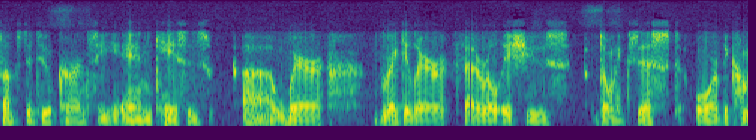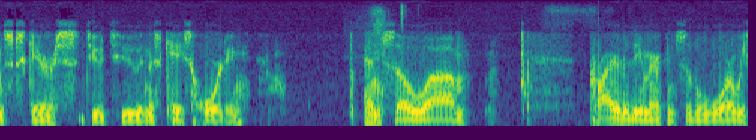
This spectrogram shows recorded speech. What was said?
substitute currency in cases uh, where regular federal issues don't exist or become scarce due to, in this case, hoarding. And so, um, prior to the American Civil War, we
